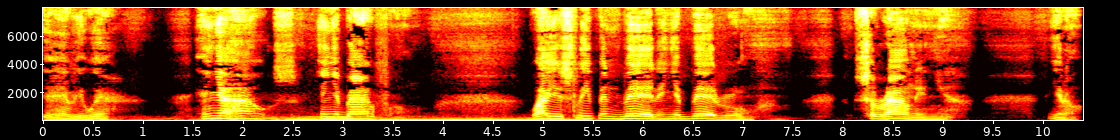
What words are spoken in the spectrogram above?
They're everywhere. In your house, in your bathroom, while you sleep in bed, in your bedroom, surrounding you, you know,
